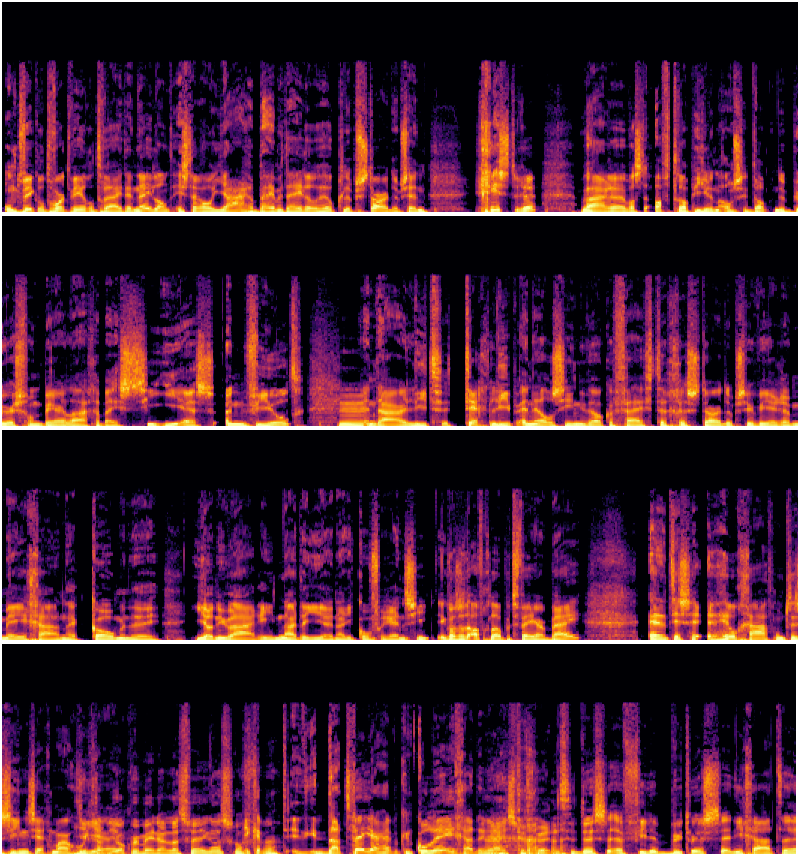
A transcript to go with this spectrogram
ontwikkeld wordt wereldwijd. En Nederland is er al jaren bij met een hele, heel club start-ups. En gisteren waar, was de aftrap hier in Amsterdam, de beurs van Berlage bij CES Unveiled. Hmm. En daar liet TechLeap NL zien welke 50 start-ups er weer meegaan komende januari naar die, naar die conferentie. Ik was er de afgelopen twee jaar bij. En het is heel gaaf om te zien zeg maar, hoe je... Gaat je ook weer mee naar Las Vegas? Of? Ik heb, na twee jaar heb ik een collega de reis gegund. Dus uh, Philip Buters, die gaat... Uh,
